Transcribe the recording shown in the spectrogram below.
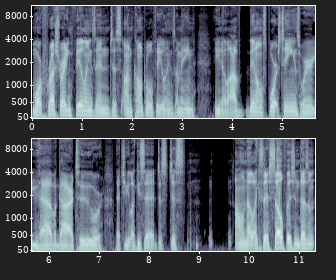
more frustrating feelings and just uncomfortable feelings. I mean, you know, I've been on sports teams where you have a guy or two, or that you, like you said, just just I don't know, like I said, they're selfish and doesn't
